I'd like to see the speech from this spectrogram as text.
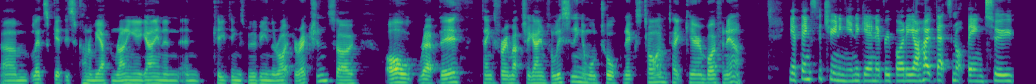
Um, let's get this economy up and running again and, and keep things moving in the right direction. So I'll wrap there. Thanks very much again for listening, and we'll talk next time. Take care and bye for now yeah, thanks for tuning in again, everybody. I hope that's not been too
